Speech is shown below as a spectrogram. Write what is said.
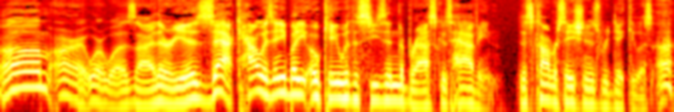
Um. All right. Where was I? There he is. Zach. How is anybody okay with the season Nebraska's having? This conversation is ridiculous. Uh,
